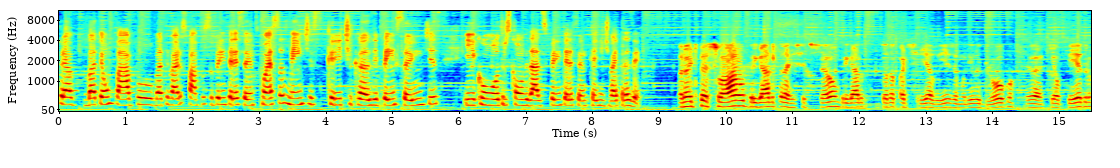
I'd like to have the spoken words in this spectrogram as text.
para bater um papo, bater vários papos super interessantes com essas mentes críticas e pensantes e com outros convidados super interessantes que a gente vai trazer. Boa noite, pessoal. Obrigado pela recepção, obrigado por toda a parceria, Luísa, Murilo, Diogo. Eu, aqui é o Pedro.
